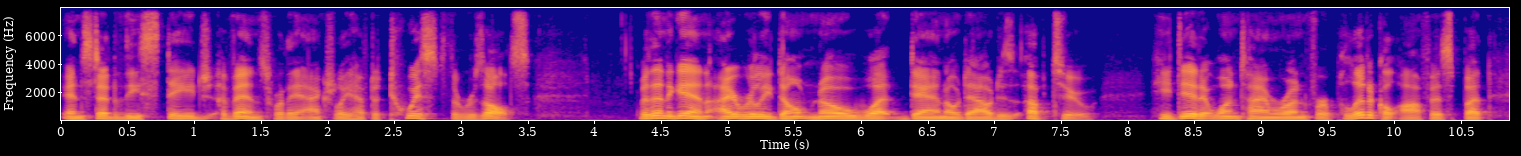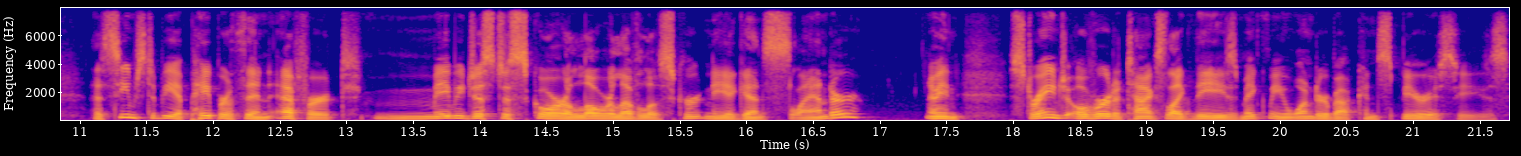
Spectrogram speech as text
instead of these stage events where they actually have to twist the results. But then again, I really don't know what Dan O'Dowd is up to. He did at one time run for political office, but that seems to be a paper thin effort, maybe just to score a lower level of scrutiny against slander? I mean, strange overt attacks like these make me wonder about conspiracies.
